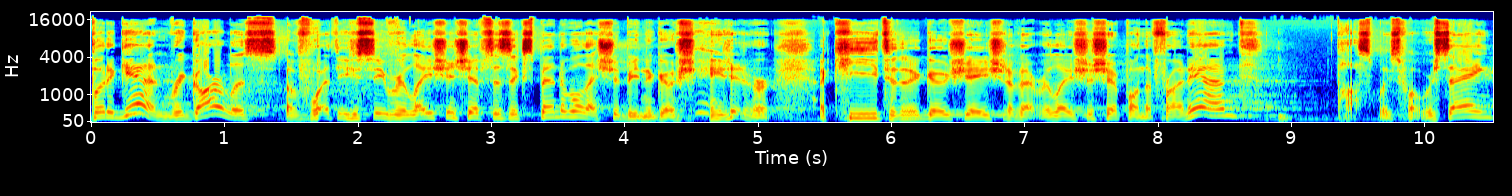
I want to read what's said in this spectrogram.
But again, regardless of whether you see relationships as expendable, that should be negotiated or a key to the negotiation of that relationship on the front end, possibly is what we're saying.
